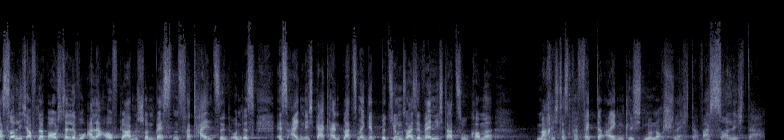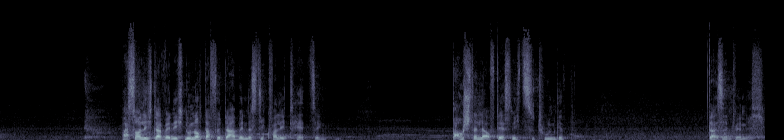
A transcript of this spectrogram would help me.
Was soll ich auf einer Baustelle, wo alle Aufgaben schon bestens verteilt sind und es, es eigentlich gar keinen Platz mehr gibt, beziehungsweise wenn ich dazu komme, mache ich das Perfekte eigentlich nur noch schlechter. Was soll ich da? Was soll ich da, wenn ich nur noch dafür da bin, dass die Qualität sinkt? Baustelle, auf der es nichts zu tun gibt? Da sind wir nicht.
